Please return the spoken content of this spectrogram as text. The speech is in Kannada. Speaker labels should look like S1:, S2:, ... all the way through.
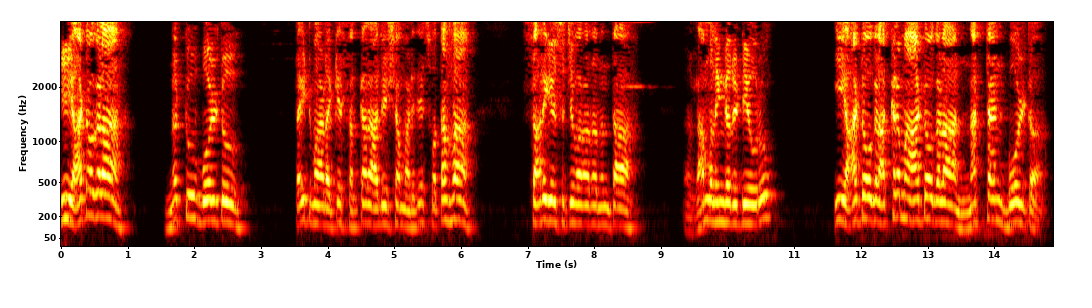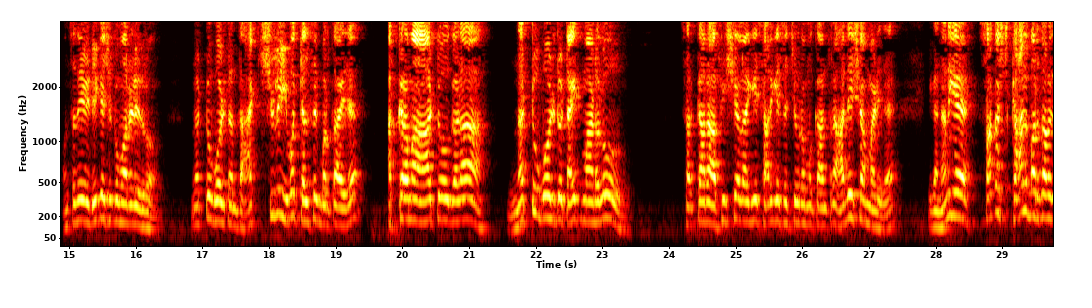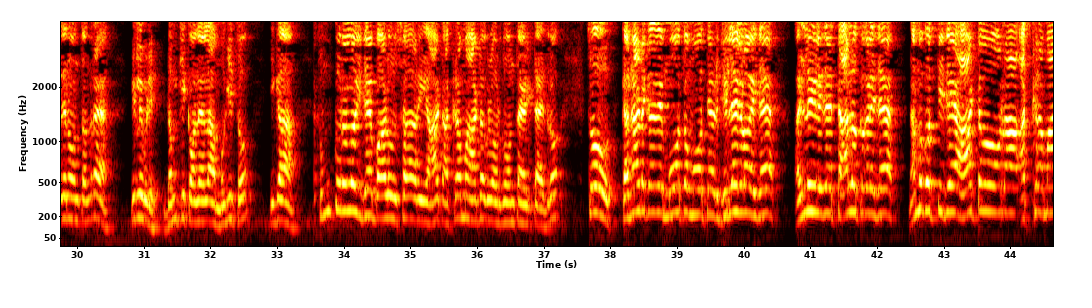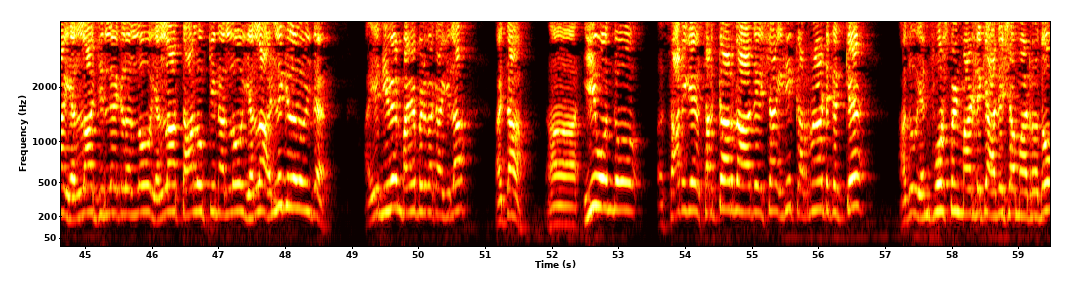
S1: ಈ ಆಟೋಗಳ ನಟ್ಟು ಬೋಲ್ಟು ಟೈಟ್ ಮಾಡೋಕ್ಕೆ ಸರ್ಕಾರ ಆದೇಶ ಮಾಡಿದೆ. ಸ್ವತಃ ಸಾರಿಗೆ ಸಚಿವರಾದಂಥ ರಾಮಲಿಂಗಾರೆಡ್ಡಿ ಅವರು ಈ ಆಟೋಗಳ, ಅಕ್ರಮ ಆಟೋಗಳ ನಟ್ ಅಂಡ್ ಬೋಲ್ಟ್, ಒಂದ್ಸತಿ ಡಿ ಕೆ ಶಿವಕುಮಾರ್ ಹೇಳಿದ್ರು, ನಟ್ಟು ಬೋಲ್ಟ್ ಅಂತ. ಆಕ್ಚುಲಿ ಇವಾಗ ಕೆಲಸಕ್ಕೆ ಬರ್ತಾ ಇದೆ. ಅಕ್ರಮ ಆಟೋಗಳ ನಟ್ಟು ಬೋಲ್ಟ್ ಟೈಟ್ ಮಾಡಲು ಸರ್ಕಾರ ಅಫಿಷಿಯಲ್ ಆಗಿ ಸಾರಿಗೆ ಸಚಿವರ ಮುಖಾಂತರ ಆದೇಶ ಮಾಡಿದೆ. ಈಗ ನನಗೆ ಸಾಕಷ್ಟು ಕಾಲ್ ಬರ್ತಾ ಅಂತಂದ್ರೆ, ಇರ್ಲಿ ಬಿಡಿ, ಧಮ್ಕಿ ಕಾಲ್ ಎಲ್ಲ ಮುಗೀತು. ಈಗ ತುಮಕೂರಲ್ಲೂ ಇದೆ ಬಾಳು ಸರ್ ಈ ಆಟ, ಅಕ್ರಮ ಆಟೋಗಳು ಹೊಡೆದು ಅಂತ ಹೇಳ್ತಾ ಇದ್ರು. ಸೊ ಕರ್ನಾಟಕದಲ್ಲಿ ಮೂವತ್ತು, ಮೂವತ್ತೆರಡು ಜಿಲ್ಲೆಗಳು ಇದೆ, ಹಳ್ಳಿಗಳಿದೆ, ತಾಲೂಕುಗಳಿದೆ. ನಮಗೆ ಗೊತ್ತಿದೆ ಆಟೋ ಅವರ ಅಕ್ರಮ ಎಲ್ಲಾ ಜಿಲ್ಲೆಗಳಲ್ಲೂ, ಎಲ್ಲಾ ತಾಲೂಕಿನಲ್ಲೂ, ಎಲ್ಲ ಹಳ್ಳಿಗಳಲ್ಲೂ ಇದೆ. ನೀವೇನ್ ಭಯ ಬಿಡಬೇಕಾಗಿಲ್ಲ ಆಯ್ತಾ? ಈ ಒಂದು ಸಾರಿಗೆ ಸರ್ಕಾರದ ಆದೇಶ ಇಡೀ ಕರ್ನಾಟಕಕ್ಕೆ ಅದು ಎನ್ಫೋರ್ಸ್ಮೆಂಟ್ ಮಾಡಲಿಕ್ಕೆ ಆದೇಶ ಮಾಡಿರೋದು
